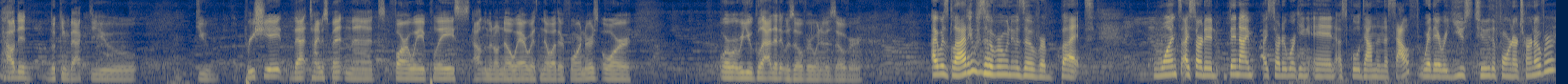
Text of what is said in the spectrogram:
How did looking back do you do you appreciate that time spent in that faraway place out in the middle of nowhere with no other foreigners or or were you glad that it was over when it was over? I was glad it was over when it was over, but once I started, then I, I started working in a school down in the south where they were used to the foreigner turnover.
